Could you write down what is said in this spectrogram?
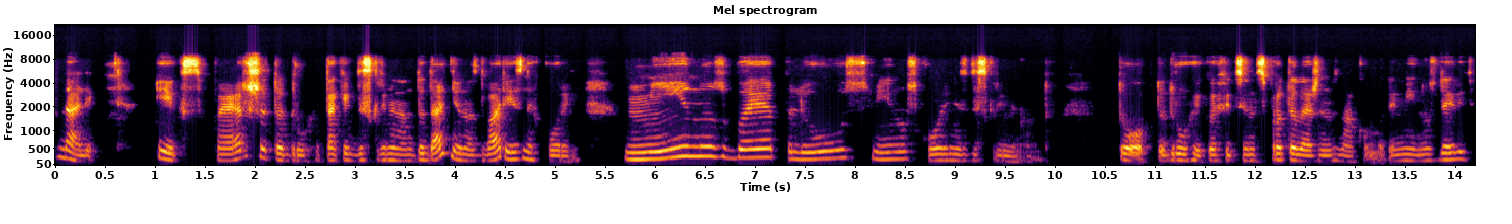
Далі, х перше та друге, так як дискримінант додатній, у нас два різних корені. Мінус b плюс мінус корінь із дискримінанту. Тобто другий коефіцієнт з протилежним знаком буде мінус 9,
